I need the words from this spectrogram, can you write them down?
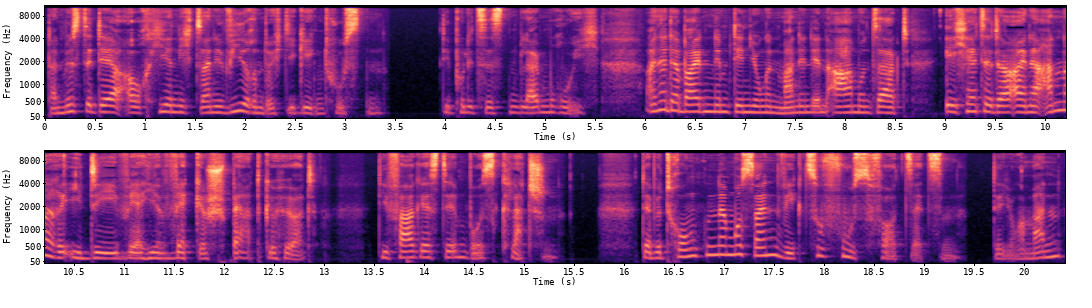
Dann müsste der auch hier nicht seine Viren durch die Gegend husten. Die Polizisten bleiben ruhig. Einer der beiden nimmt den jungen Mann in den Arm und sagt, ich hätte da eine andere Idee, wer hier weggesperrt gehört. Die Fahrgäste im Bus klatschen. Der Betrunkene muss seinen Weg zu Fuß fortsetzen. Der junge Mann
